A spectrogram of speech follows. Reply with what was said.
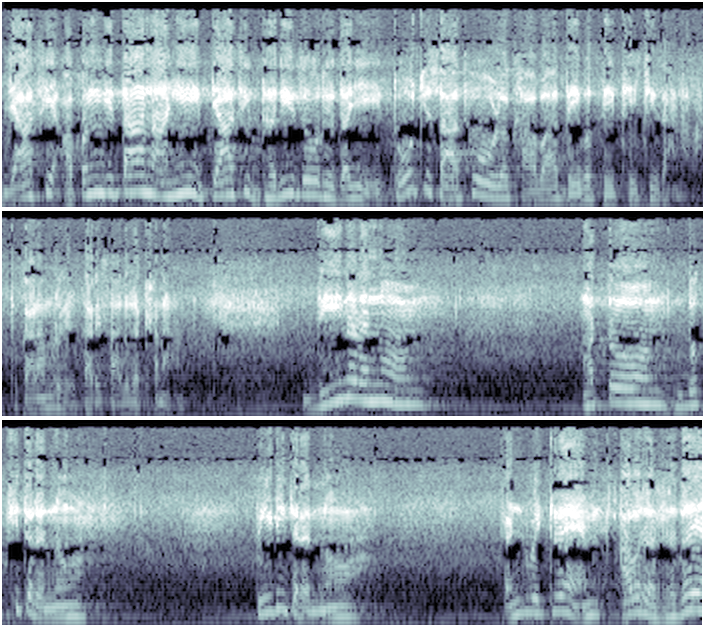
ಸಹನವಾಗುವುದಿಲ್ಲ ಜಾಸಿ ಅಪಂಗಿತ ನಾಹಿ ತ್ಯಾಸಿ ಧರಿದೋ ಹೃದಯಿ ತೋಚಿ ಸಾಧು ಓಳಖಾವ ದೇವತೀರ್ಥಿ ಜಾಣವ ತುಕಾರಾಮರು ಹೇಳ್ತಾರೆ ಸಾಧು ಲಕ್ಷಣ ದೀನರನ್ನು ಮತ್ತು ದುಃಖಿತರನ್ನು ಪೀಡಿತರನ್ನು ಕಂಡುಬಿಟ್ರೆ ಅವರ ಹೃದಯ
